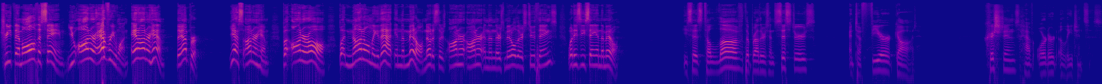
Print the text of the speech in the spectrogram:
Treat them all the same. You honor everyone and honor him, the emperor. Yes, honor him, but honor all. But not only that, in the middle, notice there's honor, honor, and then there's middle, there's two things. What does he say in the middle? He says to love the brothers and sisters and to fear God. Christians have ordered allegiances.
